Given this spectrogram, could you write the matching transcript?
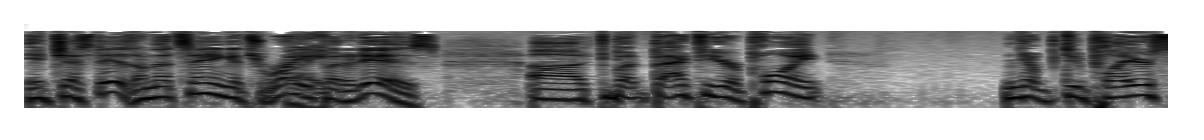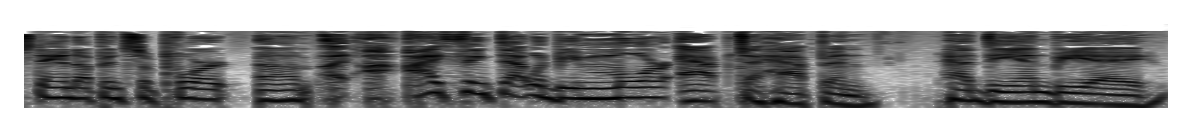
It just is. I'm not saying it's right, right. but it is. Uh, but back to your point, you know, do players stand up and support? Um, I, I think that would be more apt to happen had the NBA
